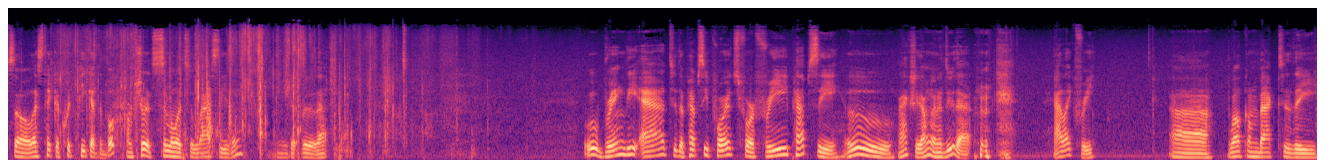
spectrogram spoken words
so let's take a quick peek at the book. I'm sure it's similar to last season. Let me get rid of that. Ooh, bring the ad to the Pepsi porch for free Pepsi. Ooh, actually, I'm going to do that. I like free. Uh, welcome back to the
